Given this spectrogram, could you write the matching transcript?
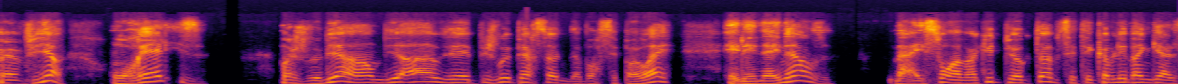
Je veux dire, on réalise. Moi, je veux bien. hein, on me dit, ah, vous avez pu jouer personne. D'abord, c'est pas vrai. Et les Niners, bah, ils sont invaincus depuis octobre. C'était comme les Bengals.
